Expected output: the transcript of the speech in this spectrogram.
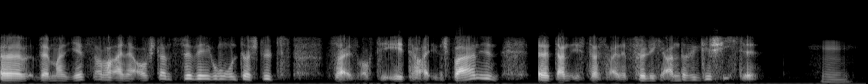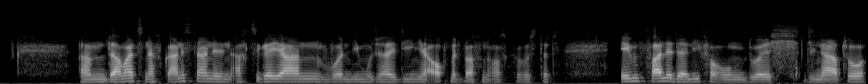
Wenn man jetzt aber eine Aufstandsbewegung unterstützt, sei es auch die ETA in Spanien, dann ist das eine völlig andere Geschichte. Hm. Ähm, damals in Afghanistan in den 80er Jahren wurden die Mujahideen ja auch mit Waffen ausgerüstet. Im Falle der Lieferung durch die NATO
